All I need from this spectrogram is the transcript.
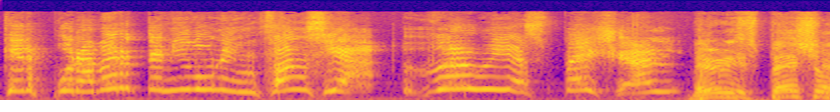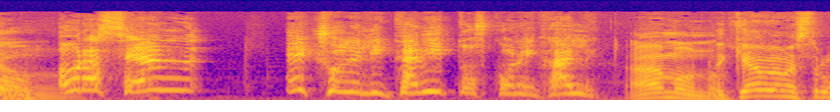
que por haber tenido una infancia very special, Very special. ahora se han hecho delicaditos con el jale. Vámonos. ¿De qué habla, maestro?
